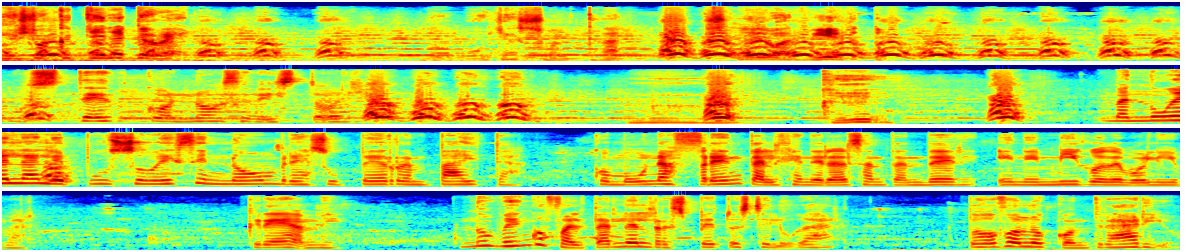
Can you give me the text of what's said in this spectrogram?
¿Y eso qué tiene que ver? Lo voy a soltar, se lo advierto. Usted conoce de historia. ¿Qué? Manuela le puso ese nombre a su perro en Paita como una afrenta al general Santander, enemigo de Bolívar. Créame, no vengo a faltarle el respeto a este lugar, todo lo contrario.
